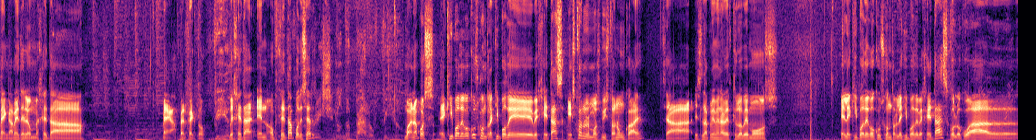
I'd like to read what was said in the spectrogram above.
Venga, métele un Vegeta... Venga, perfecto. Vegeta en Z, ¿puede ser? Bueno, pues equipo de Gokus contra equipo de Vegetas. Esto no lo hemos visto nunca, ¿eh? O sea, es la primera vez que lo vemos el equipo de Gokus contra el equipo de Vegetas, con lo cual...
